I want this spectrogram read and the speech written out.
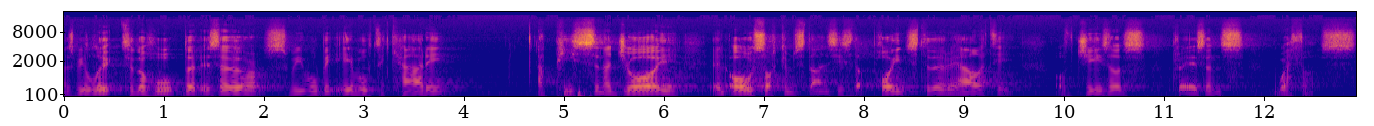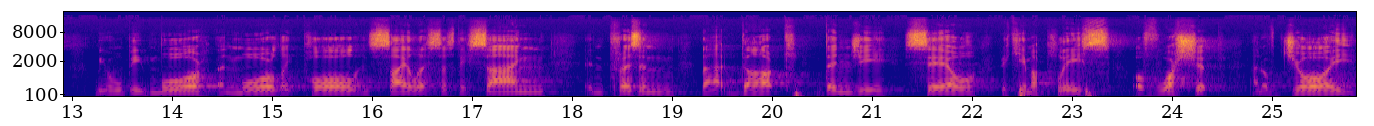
As we look to the hope that is ours, we will be able to carry a peace and a joy in all circumstances that points to the reality of Jesus' presence with us. We will be more and more like Paul and Silas as they sang in prison. That dark, dingy cell became a place of worship and of joy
